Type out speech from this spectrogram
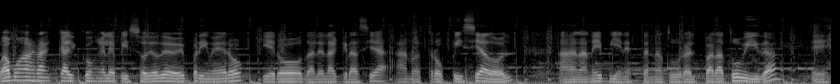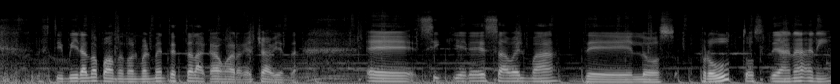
Vamos a arrancar con el episodio de hoy. Primero, quiero darle las gracias a nuestro auspiciador, a Nani Bienestar Natural para tu vida. Eh, estoy mirando para donde normalmente está la cámara, que chavienda. Eh, si quieres saber más de los productos de Anani,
